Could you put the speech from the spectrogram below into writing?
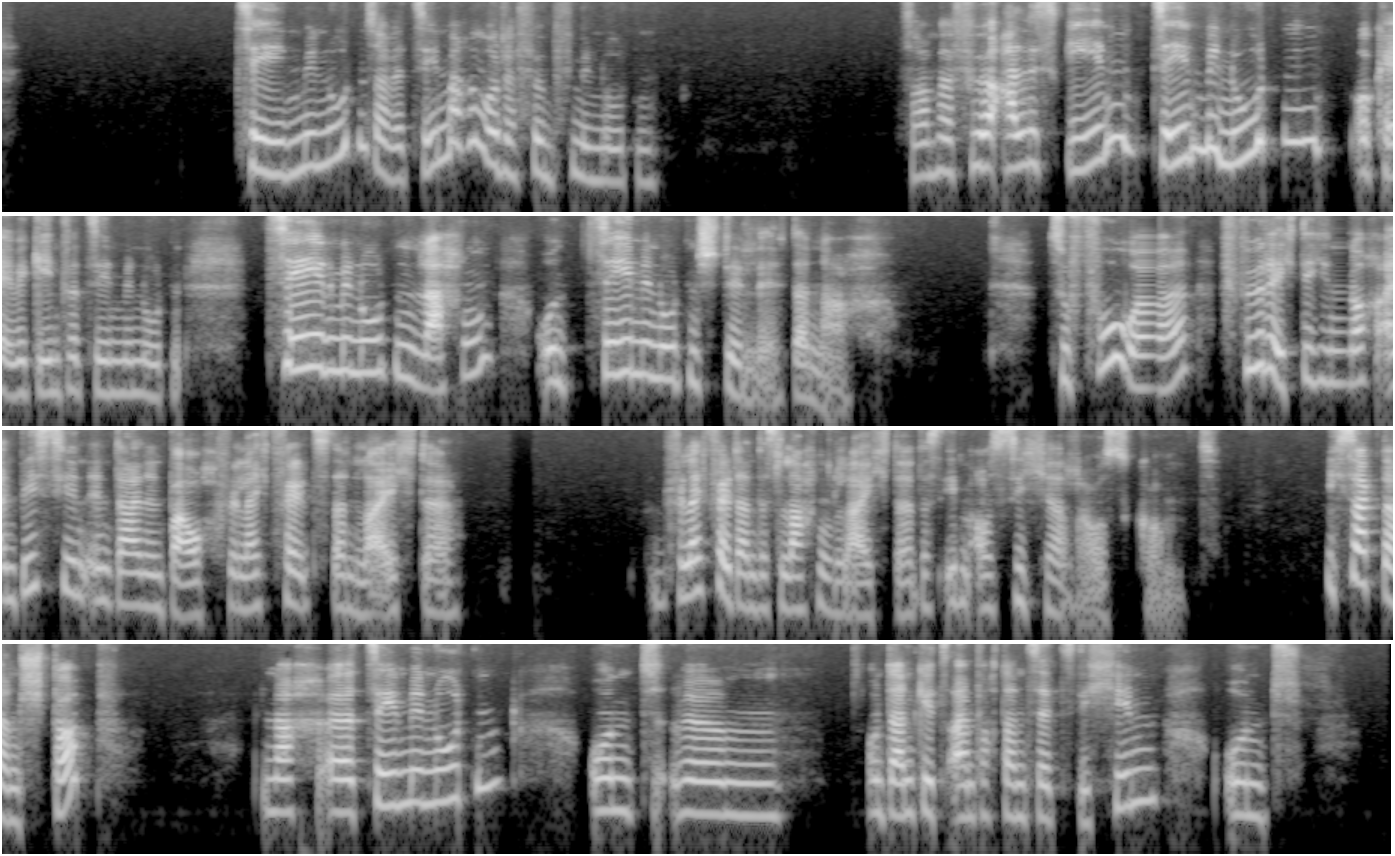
zehn Minuten, sollen wir zehn machen oder fünf Minuten? Sollen wir für alles gehen? Zehn Minuten? Okay, wir gehen für zehn Minuten. Zehn Minuten lachen und zehn Minuten Stille danach. Zuvor führe ich dich noch ein bisschen in deinen Bauch. Vielleicht fällt es dann leichter. Vielleicht fällt dann das Lachen leichter, das eben aus sich herauskommt. Ich sage dann Stopp nach äh, zehn Minuten und, ähm, und dann geht es einfach, dann setz dich hin und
